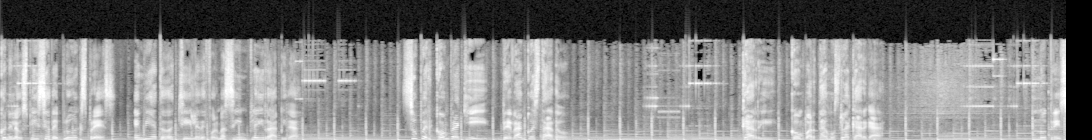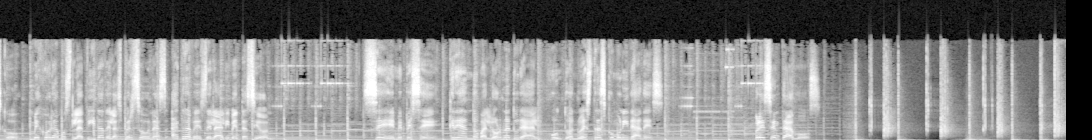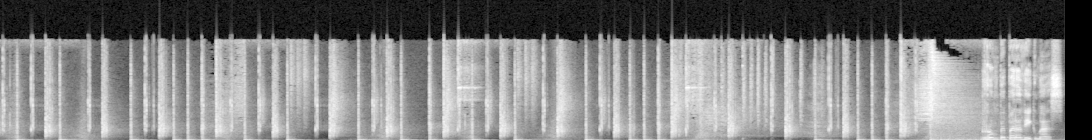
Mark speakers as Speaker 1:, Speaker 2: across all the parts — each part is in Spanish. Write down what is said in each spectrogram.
Speaker 1: con el auspicio de Blue Express. Envía todo Chile de forma simple y rápida. Super compra aquí, de Banco Estado. Carry, compartamos la carga. Nutrisco, mejoramos la vida de las personas a través de la alimentación. CMPC, creando valor natural junto a nuestras comunidades. Presentamos. Rompe paradigmas.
